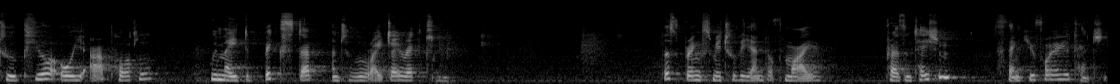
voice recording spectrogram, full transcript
to a pure OER portal, we made a big step into the right direction. This brings me to the end of my presentation. Thank you for your attention.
